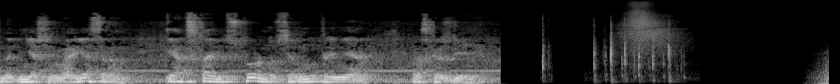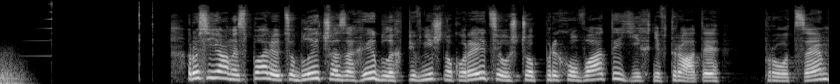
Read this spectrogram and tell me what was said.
над внешним агрессором и отставить в сторону все внутреннее расхождение. Росіяни спалюють обличчя загиблих північнокорейців, щоб приховати їхні втрати. Про це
